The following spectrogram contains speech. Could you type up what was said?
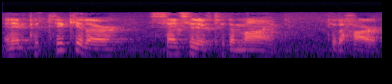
And in particular, sensitive to the mind, to the heart.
